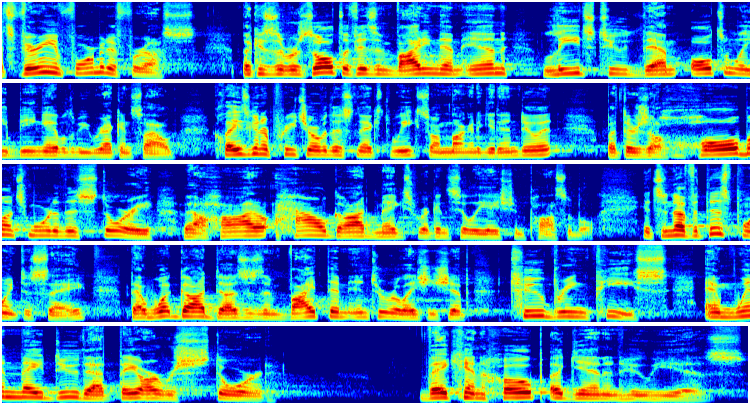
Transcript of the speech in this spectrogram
It's very informative for us because the result of his inviting them in leads to them ultimately being able to be reconciled. Clay's going to preach over this next week, so I'm not going to get into it, but there's a whole bunch more to this story about how, how God makes reconciliation possible. It's enough at this point to say that what God does is invite them into a relationship to bring peace, and when they do that, they are restored. They can hope again in who he is.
